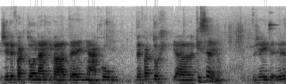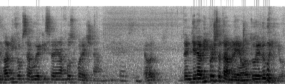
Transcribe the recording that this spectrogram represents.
že de facto nalíváte nějakou de facto uh, kyselinu, protože jeden z hlavních obsahů je kyselina fosforečná. Ten děda ví, proč to tam lije, ono to je dobrý. Jo.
